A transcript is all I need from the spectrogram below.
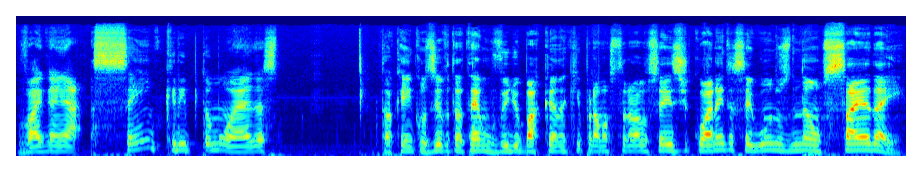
Vai ganhar 100 criptomoedas. Tá ok? Inclusive, tá até um vídeo bacana aqui para mostrar para vocês de 40 segundos. Não saia daí.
